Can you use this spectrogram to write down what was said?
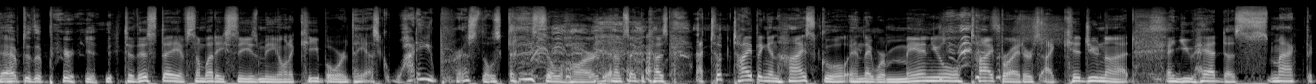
after the period. To this day, if somebody sees me on a keyboard, they ask, "Why do you press those keys so hard?" And I'm saying because I took typing in high school, and they were manual typewriters. I kid you not, and you had to smack the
